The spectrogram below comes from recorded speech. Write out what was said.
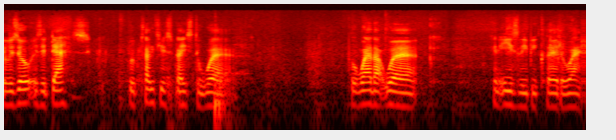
The result is a desk with plenty of space to work, but where that work can easily be cleared away.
